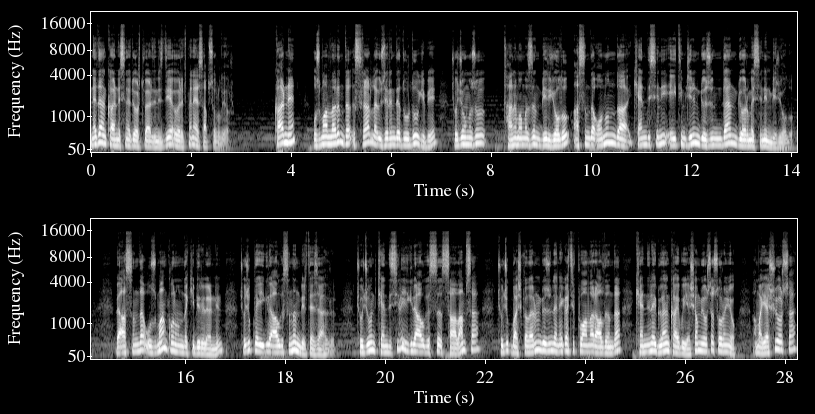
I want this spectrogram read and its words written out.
neden karnesine 4 verdiniz diye öğretmene hesap soruluyor. Karne, uzmanların da ısrarla üzerinde durduğu gibi çocuğumuzu tanımamızın bir yolu aslında onun da kendisini eğitimcinin gözünden görmesinin bir yolu. ve aslında uzman konumundaki birilerinin çocukla ilgili algısının bir tezahürü. Çocuğun kendisiyle ilgili algısı sağlamsa, çocuk başkalarının gözünde negatif puanlar aldığında kendine güven kaybı yaşamıyorsa sorun yok. Ama yaşıyorsa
